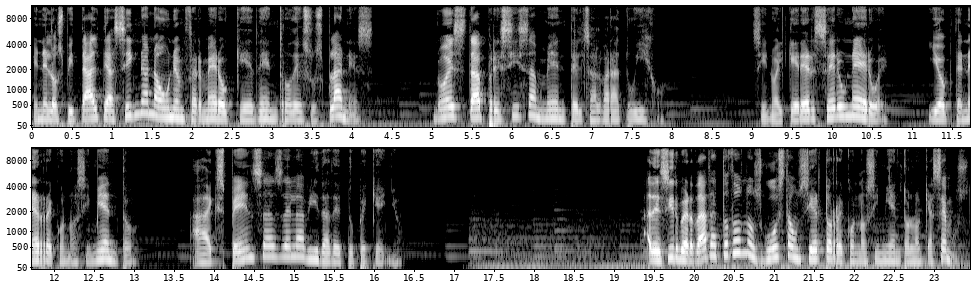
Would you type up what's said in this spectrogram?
En el hospital te asignan a un enfermero que dentro de sus planes no está precisamente el salvar a tu hijo, sino el querer ser un héroe y obtener reconocimiento a expensas de la vida de tu pequeño. A decir verdad, a todos nos gusta un cierto reconocimiento en lo que hacemos.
